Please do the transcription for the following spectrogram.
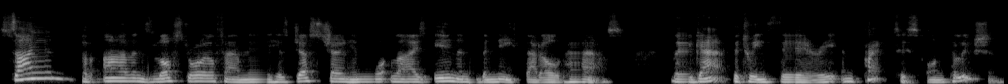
scion of Ireland's lost royal family has just shown him what lies in and beneath that old house the gap between theory and practice on pollution.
